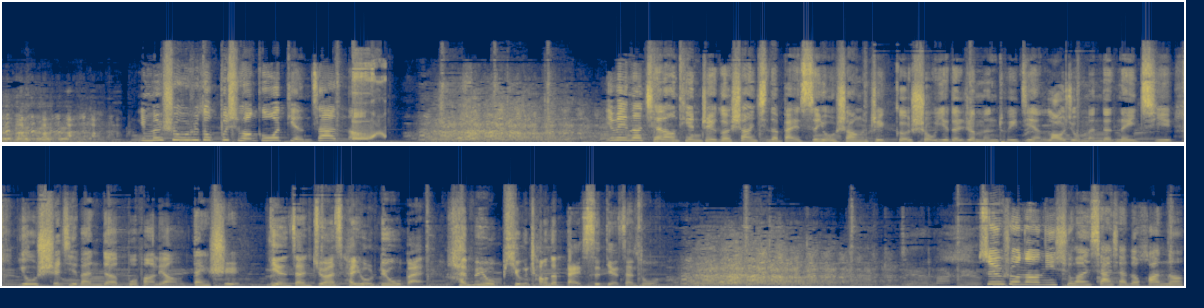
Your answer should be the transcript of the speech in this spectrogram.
你们是不是都不喜欢给我点赞呢？因为呢，前两天这个上一期的百思有上这个首页的热门推荐老九门的那一期有十几万的播放量，但是点赞居然才有六百，还没有平常的百思点赞多。所以说呢，你喜欢夏夏的话呢，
